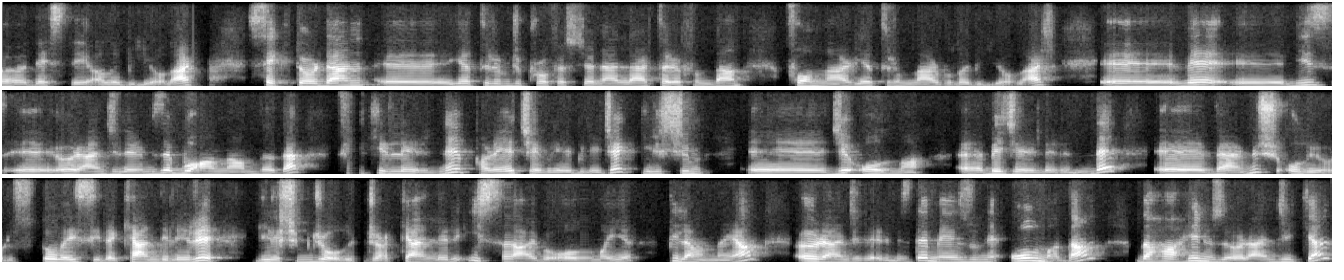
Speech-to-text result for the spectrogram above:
e, desteği alabiliyorlar. Sektörden e, yatırımcı profesyoneller tarafından fonlar, yatırımlar bulabiliyorlar. E, ve e, biz e, öğrencilerimize bu anlamda da fikirlerini paraya çevirebilecek girişimci olma e, becerilerini de e, vermiş oluyoruz. Dolayısıyla kendileri girişimci olacak, kendileri iş sahibi olmayı planlayan öğrencilerimiz de mezun olmadan daha henüz öğrenciyken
